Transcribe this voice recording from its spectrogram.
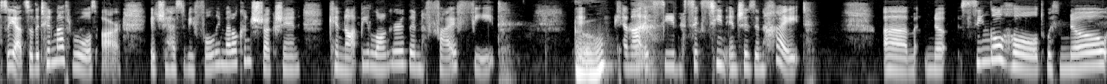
so yeah, so the tin bath rules are it has to be fully metal construction, cannot be longer than five feet, it- Oh. cannot exceed 16 inches in height, um, no single hold with no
